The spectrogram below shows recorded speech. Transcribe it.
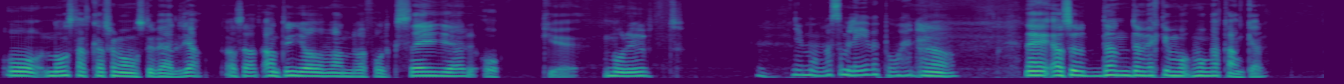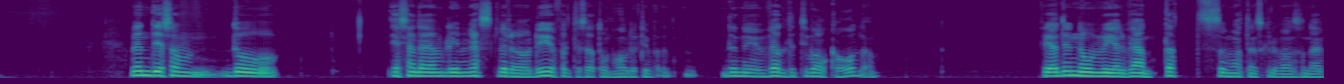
Och någonstans kanske man måste välja. Alltså att antingen gör man vad folk säger och eh, når ut. Mm. Det är många som lever på henne. Ja. Nej, alltså den, den väcker må många tankar. Men det som då jag kände att jag blev mest berörd det är faktiskt att hon håller till, den är väldigt tillbakahållen. För jag hade nog mer väntat som att den skulle vara en sån där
